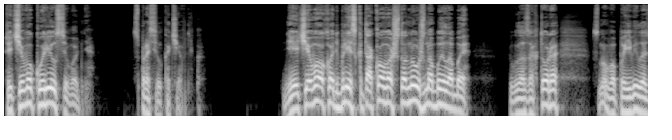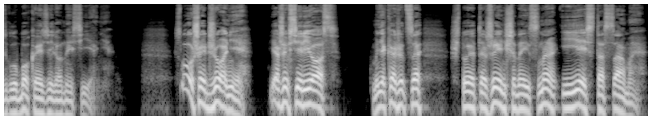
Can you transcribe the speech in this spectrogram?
Ты чего курил сегодня?» — спросил кочевник. «Ничего хоть близко такого, что нужно было бы!» В глазах Тора снова появилось глубокое зеленое сияние. «Слушай, Джонни, я же всерьез. Мне кажется, что эта женщина из сна и есть та самая,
